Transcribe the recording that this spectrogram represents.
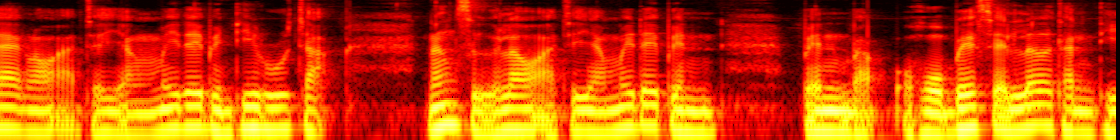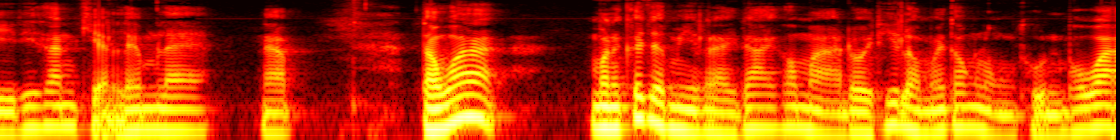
แรก ๆ เราอาจจะยังไม่ได้เป็นที่รู้จัก หนังสือเราอาจจะยังไม่ได้เป็นเป็นแบบโอ้โหเบสเซลเลอร์ทันทีที่ท่านเขียนเล่มแรกนะครับแต่ว่ามันก็จะมีรายได้เข้ามาโดยที่เราไม่ต้องลงทุน เพราะว่า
